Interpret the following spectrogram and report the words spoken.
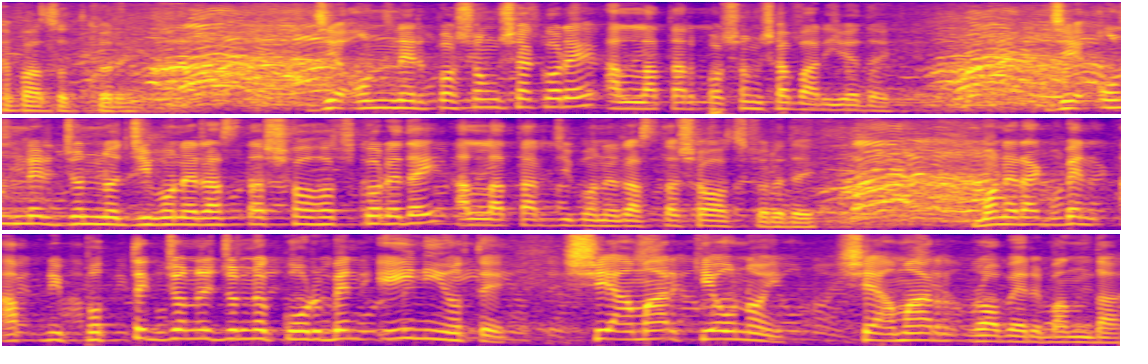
হেফাজত করে। যে অন্যের প্রশংসা করে, আল্লাহ তার প্রশংসা বাড়িয়ে দেয়। যে অন্যের জন্য জীবনের রাস্তা সহজ করে দেয়, আল্লাহ তার জীবনের রাস্তা সহজ করে দেয়। মনে রাখবেন, আপনি প্রত্যেক জনের জন্য করবেন এই নিয়তে, সে আমার কেউ নয়, সে আমার রবের বান্দা।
